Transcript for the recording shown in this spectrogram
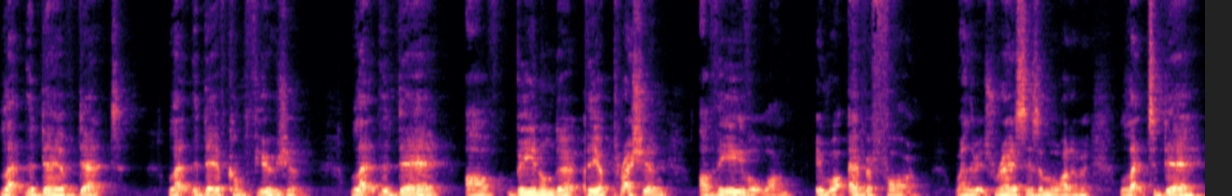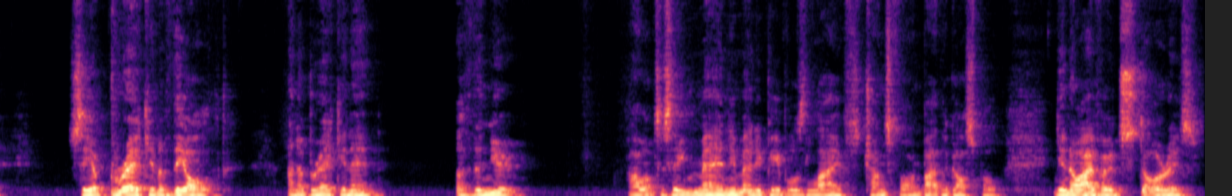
Let the day of debt, let the day of confusion, let the day of being under the oppression of the evil one in whatever form, whether it's racism or whatever, let today see a breaking of the old and a breaking in of the new. I want to see many, many people's lives transformed by the gospel. You know, I've heard stories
